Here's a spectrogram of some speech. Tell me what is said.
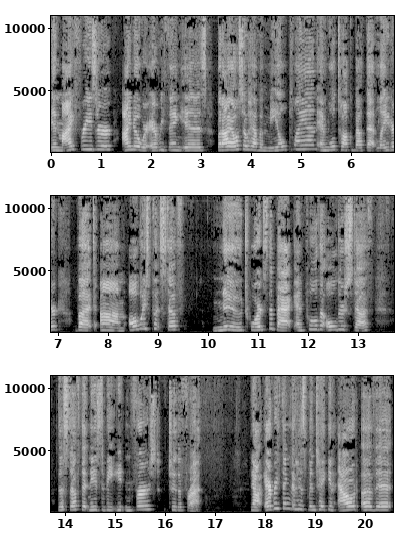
In my freezer, I know where everything is, but I also have a meal plan, and we'll talk about that later. But um, always put stuff new towards the back and pull the older stuff, the stuff that needs to be eaten first, to the front. Now, everything that has been taken out of it,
